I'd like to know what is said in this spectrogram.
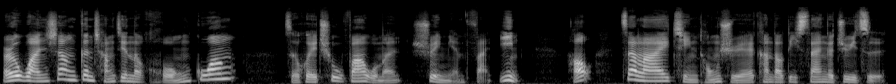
而晚上更常见的红光则会触发我们睡眠反应。好，再来，请同学看到第三个句子。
